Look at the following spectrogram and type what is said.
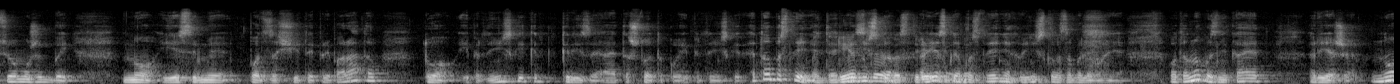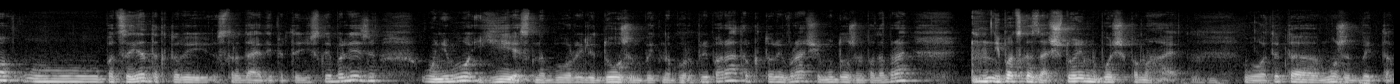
все может быть. Но если мы под защитой препаратов, то гипертонические кри- кризы, а это что такое гипертонические? Это обострение. Это резкое обострение, резкое да. обострение хронического заболевания. Вот оно возникает реже. Но у пациента, который страдает гипертонической болезнью, у него есть набор или должен быть набор препаратов, который врач ему должен подобрать и подсказать, что ему больше помогает. Вот, это может быть там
